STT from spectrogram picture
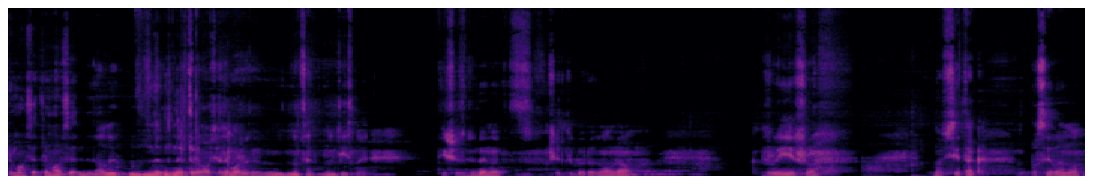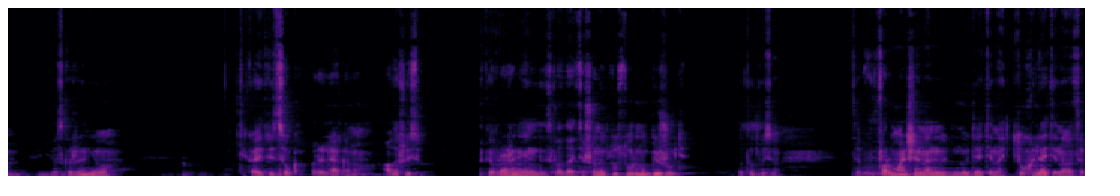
Тримався, тримався, але не, не втримався, не можу. Ну це ну дійсно. Ти ще з людиною з розмовляв. Кажу їй, що ну, всі так посилено, я скажу ні, тікають від совка перелякано. Але щось таке враження іноді складається, що не в ту сторону біжуть. Отут ось. Це формальщина, ну- нудятина, тухлятина, оце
